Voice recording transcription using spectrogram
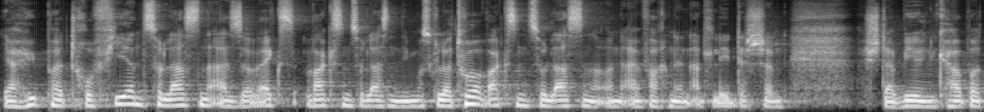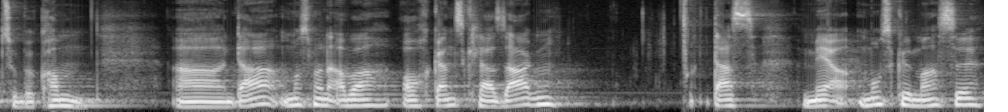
ja, hypertrophieren zu lassen, also wachsen zu lassen, die Muskulatur wachsen zu lassen und einfach einen athletischen, stabilen Körper zu bekommen. Äh, da muss man aber auch ganz klar sagen, dass mehr Muskelmasse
